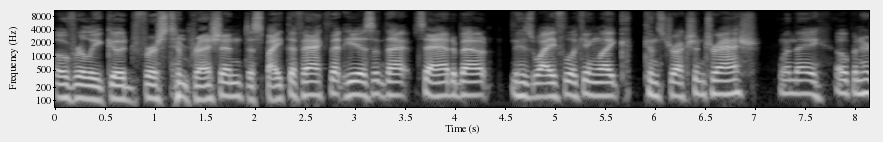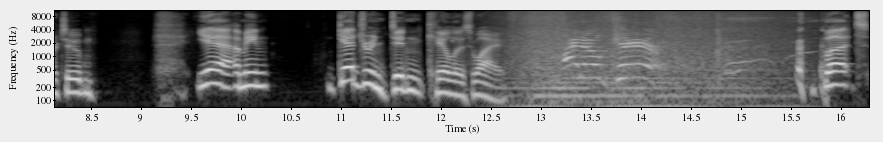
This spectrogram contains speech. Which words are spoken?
overly good first impression despite the fact that he isn't that sad about his wife looking like construction trash when they open her tube. Yeah, I mean, Gedrin didn't kill his wife. I don't care. but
